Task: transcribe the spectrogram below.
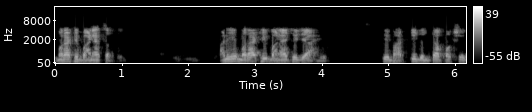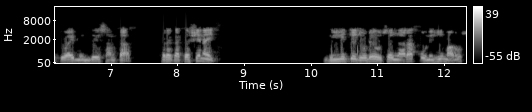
मराठी बाण्याचा होईल. आणि हे मराठी बाण्याचे जे आहे ते भारतीय जनता पक्ष किंवा मुंबई सांगतात बरं का? तसे नाही दिल्लीचे जोडे उचलणारा कोणीही माणूस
